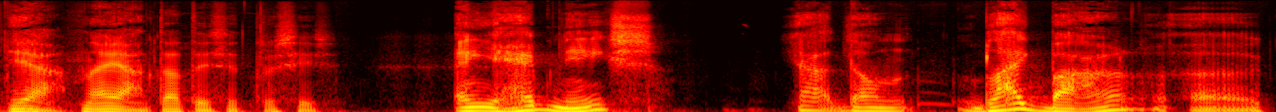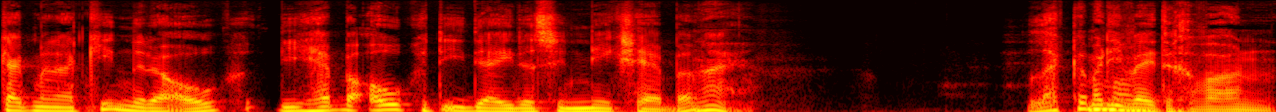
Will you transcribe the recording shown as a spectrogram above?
Ja, nou ja, dat is het precies. en je hebt niks... Ja, dan blijkbaar... eh, kijk maar naar kinderen ook. Die hebben ook het idee dat ze niks hebben. Nee. Lekker Maar die weten gewoon,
